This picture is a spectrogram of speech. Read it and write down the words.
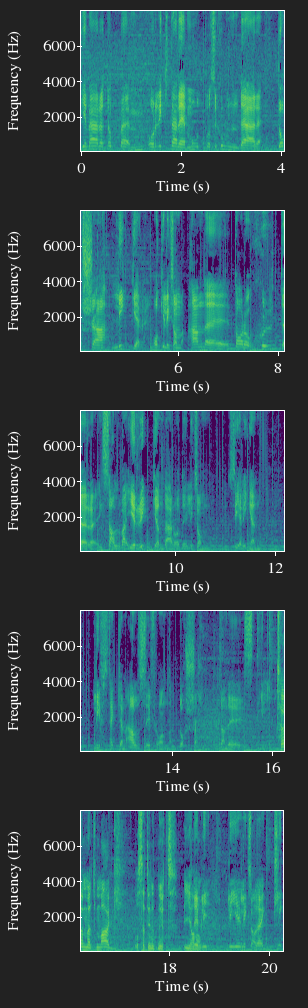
geväret uppe och riktar det mot positionen där Dosha ligger och liksom han eh, tar och skjuter en salva i ryggen där och det liksom ser ingen livstecken alls ifrån Dosha utan det är still. Töm ett magg och sätt in ett nytt i honom. Det blir, blir liksom så här klick,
